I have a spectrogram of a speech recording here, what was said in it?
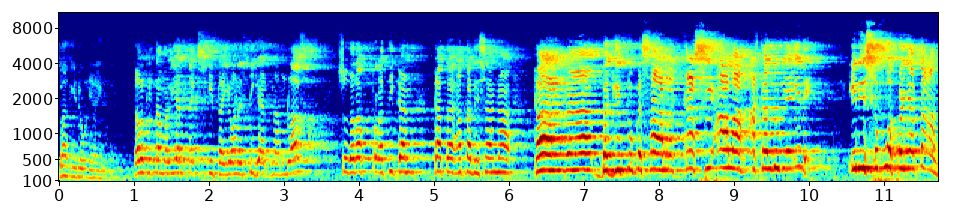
bagi dunia ini. Kalau kita melihat teks kita Yohanes 3 ayat 16, Saudara perhatikan kata-kata di sana karena begitu besar kasih Allah akan dunia ini. Ini sebuah pernyataan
